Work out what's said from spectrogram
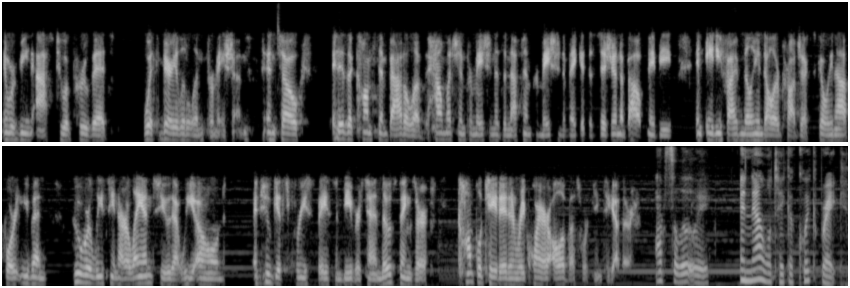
and we're being asked to approve it with very little information. And so it is a constant battle of how much information is enough information to make a decision about maybe an $85 million project going up or even who we're leasing our land to that we own and who gets free space in Beaverton. Those things are complicated and require all of us working together. Absolutely. And now we'll take a quick break.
